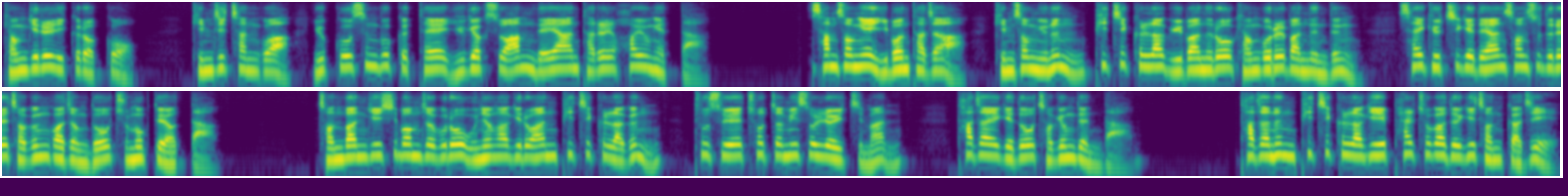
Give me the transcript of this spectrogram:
경기를 이끌었고 김지찬과 6구 승부 끝에 유격수 앞 내야 안타를 허용했다. 삼성의 이번 타자 김성윤은 피치 클락 위반으로 경고를 받는 등 새 규칙에 대한 선수들의 적응 과정도 주목되었다. 전반기 시범적으로 운영하기로 한 피치 클락은 투수의 초점이 쏠려 있지만 타자에게도 적용된다. 타자는 피치 클락이 8초가 되기 전까지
